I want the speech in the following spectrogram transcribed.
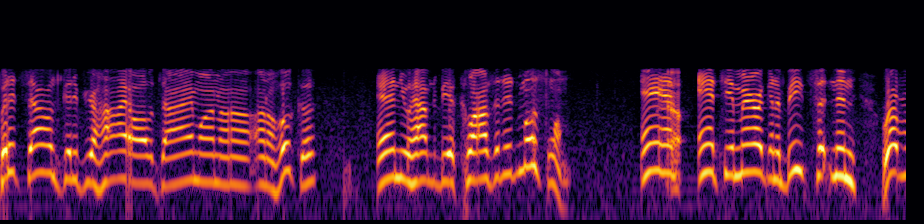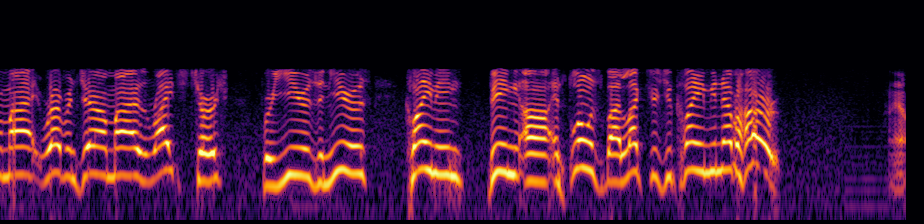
But it sounds good if you're high all the time on a on a hookah, and you happen to be a closeted Muslim, and anti-American and beat sitting in Reverend, My, Reverend Jeremiah Wright's church for years and years, claiming being uh, influenced by lectures you claim you never heard. Yeah.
